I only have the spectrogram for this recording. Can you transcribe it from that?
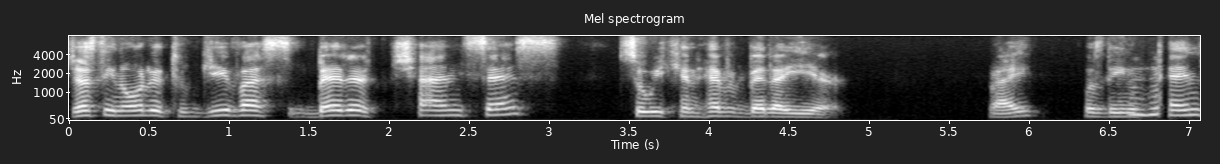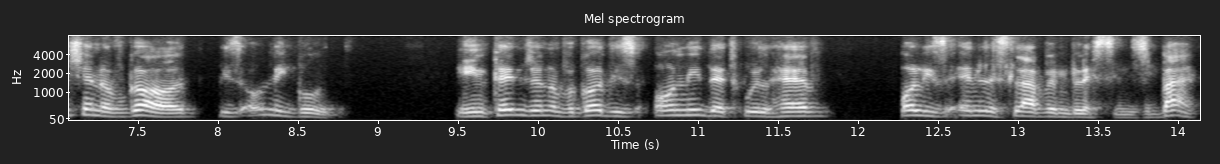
just in order to give us better chances so we can have a better year right? Because the Mhm. intention of God is only good. The intention of God is only that we'll have all his endless love and blessings. But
